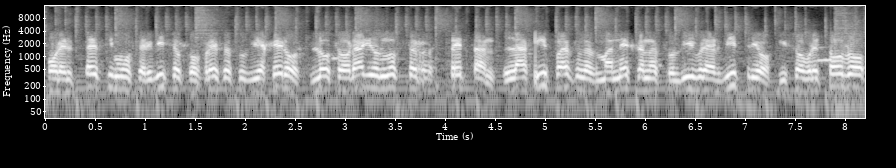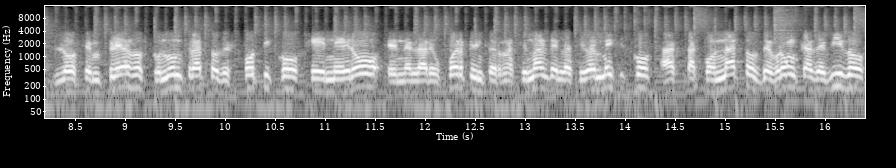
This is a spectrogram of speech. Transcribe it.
por el pésimo servicio que ofrece a sus viajeros. Los horarios no se respetan, las IFAs las manejan a su libre arbitrio y sobre todo los empleados con un trato despótico generó en el aeropuerto internacional de la Ciudad de México hasta conatos de bronca debido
